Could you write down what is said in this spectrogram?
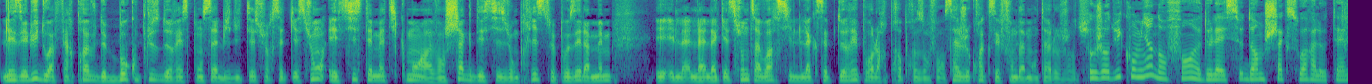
les élus doivent faire preuve de beaucoup plus de responsabilité sur cette question et systématiquement, avant chaque décision prise, se poser la même et la, question de savoir s'ils l'accepteraient pour leurs propres enfants. Ça, je crois que c'est fondamental aujourd'hui. Aujourd'hui, combien d'enfants euh, de l'ASE dorment chaque soir à l'hôtel?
